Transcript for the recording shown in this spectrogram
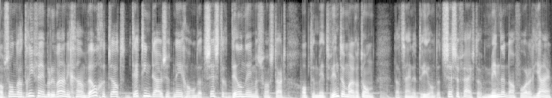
Op zondag 3 februari gaan wel geteld 13.960 deelnemers van start op de Midwintermarathon. Dat zijn er 356 minder dan vorig jaar.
